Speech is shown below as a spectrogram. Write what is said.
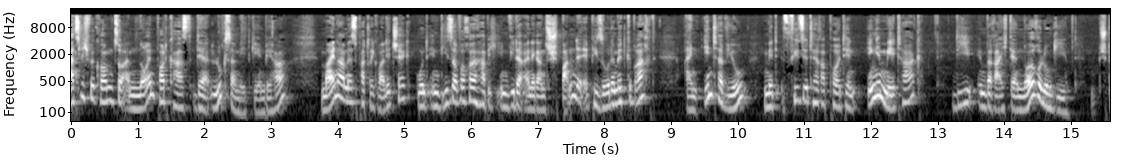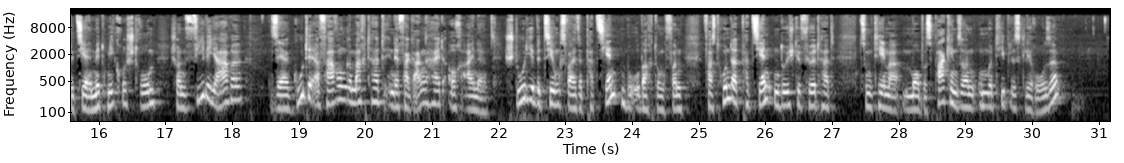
Herzlich willkommen zu einem neuen Podcast der Luxamed GmbH. Mein Name ist Patrick Walicek und in dieser Woche habe ich Ihnen wieder eine ganz spannende Episode mitgebracht. Ein Interview mit Physiotherapeutin Inge Metag, die im Bereich der Neurologie, speziell mit Mikrostrom, schon viele Jahre sehr gute Erfahrungen gemacht hat, in der Vergangenheit auch eine Studie bzw. Patientenbeobachtung von fast 100 Patienten durchgeführt hat zum Thema Morbus Parkinson und Multiple Sklerose.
